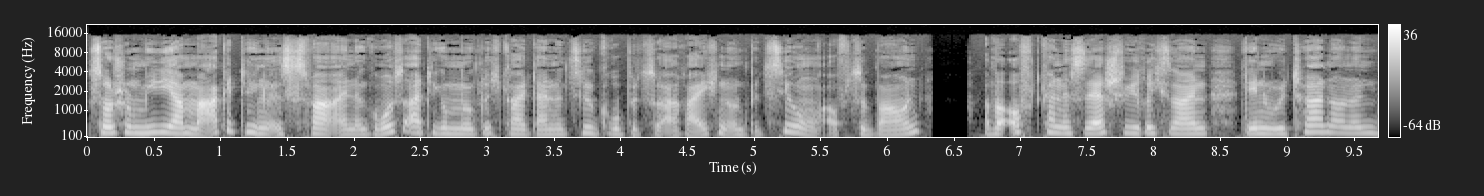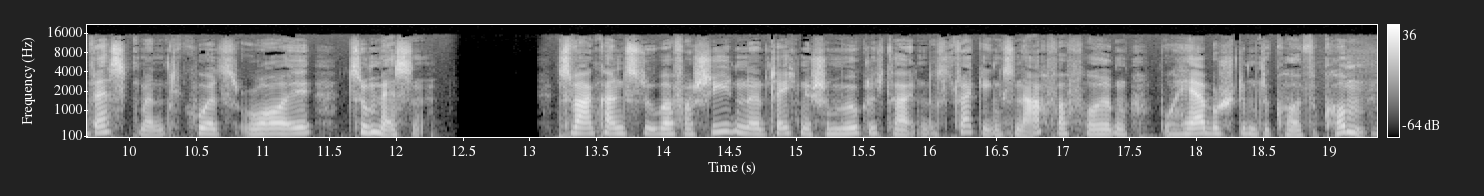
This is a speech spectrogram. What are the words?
Social Media Marketing ist zwar eine großartige Möglichkeit, deine Zielgruppe zu erreichen und Beziehungen aufzubauen, aber oft kann es sehr schwierig sein, den Return on Investment, kurz ROI, zu messen. Zwar kannst du über verschiedene technische Möglichkeiten des Trackings nachverfolgen, woher bestimmte Käufe kommen,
